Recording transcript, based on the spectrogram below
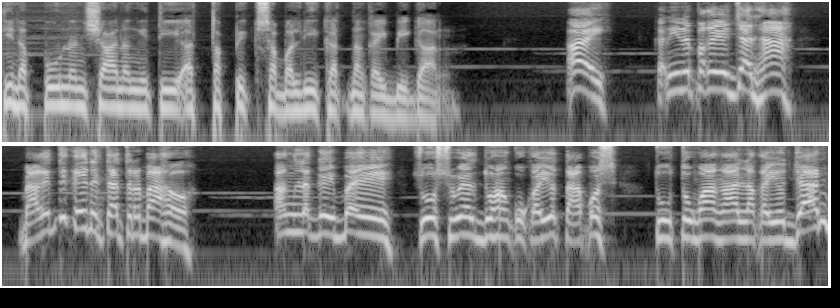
tinapunan siya ng ngiti at tapik sa balikat ng kaibigan. Ay, kanina pa kayo dyan ha? Bakit di kayo nagtatrabaho? Ang lagay ba eh, susweldohan ko kayo tapos tutunga nga lang kayo dyan?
